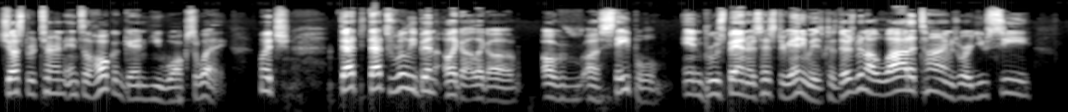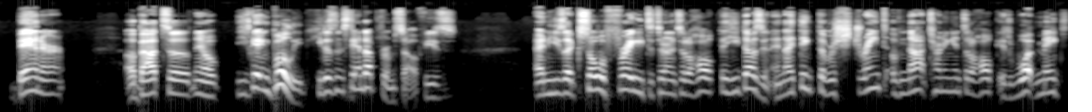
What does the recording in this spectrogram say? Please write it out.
just return into the Hulk again, he walks away. Which that that's really been like a like a a, a staple in Bruce Banner's history, anyways, because there's been a lot of times where you see Banner about to, you know, he's getting bullied. He doesn't stand up for himself. He's and he's like so afraid to turn into the Hulk that he doesn't. And I think the restraint of not turning into the Hulk is what makes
